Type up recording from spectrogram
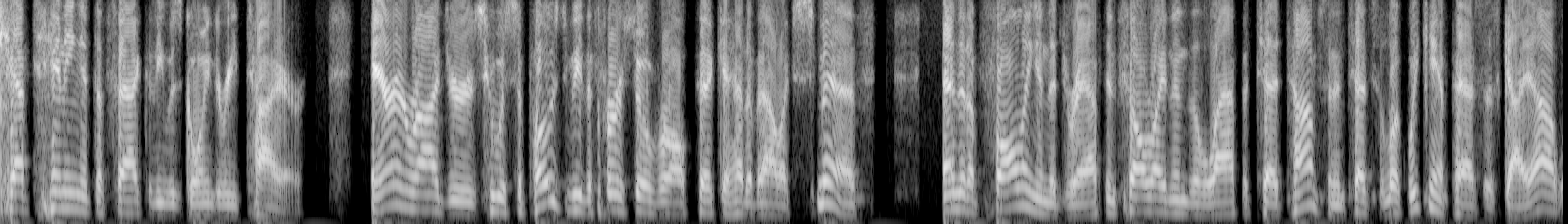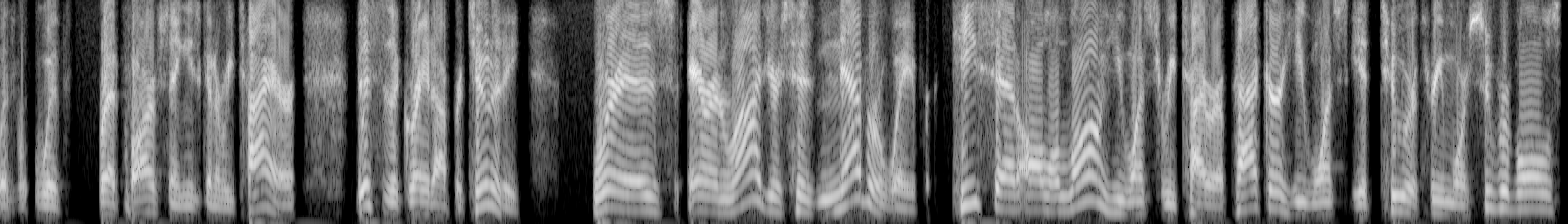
kept hinting at the fact that he was going to retire. Aaron Rodgers, who was supposed to be the first overall pick ahead of Alex Smith, ended up falling in the draft and fell right into the lap of Ted Thompson. And Ted said, "Look, we can't pass this guy out with with Brett Favre saying he's going to retire, this is a great opportunity. Whereas Aaron Rodgers has never wavered. He said all along he wants to retire a Packer. He wants to get two or three more Super Bowls.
